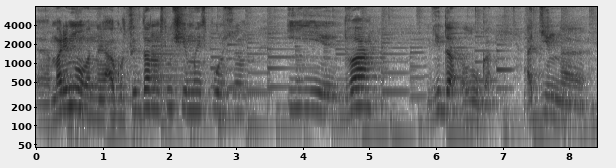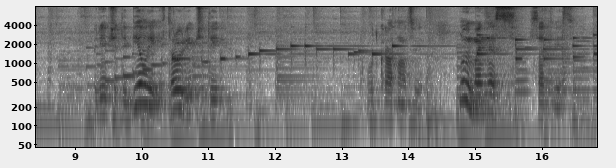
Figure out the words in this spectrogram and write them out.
э, маринованные огурцы в данном случае мы используем, и два вида лука. Один э, репчатый белый и второй репчатый вот красного цвета. Ну и майонез соответственно.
